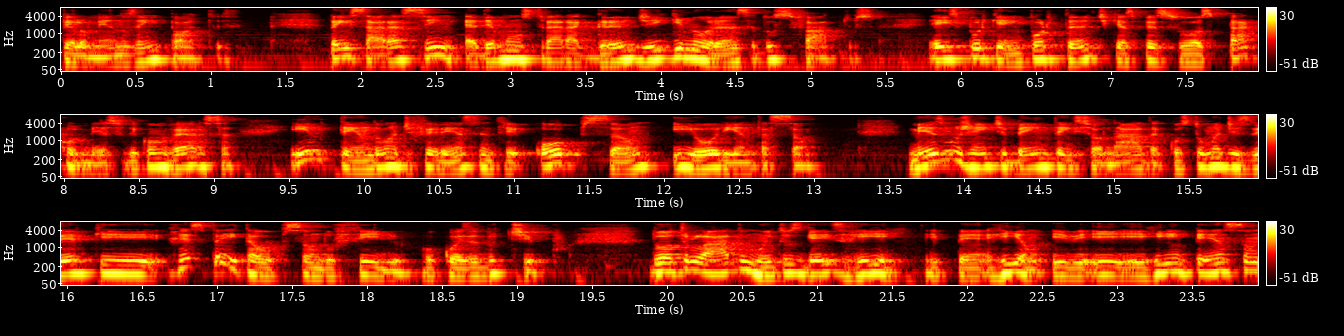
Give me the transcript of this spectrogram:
pelo menos em hipótese. Pensar assim é demonstrar a grande ignorância dos fatos. Eis porque é importante que as pessoas, para começo de conversa, entendam a diferença entre opção e orientação. Mesmo gente bem intencionada costuma dizer que respeita a opção do filho ou coisa do tipo. Do outro lado, muitos gays riem e, riam, e, e, e riem pensam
